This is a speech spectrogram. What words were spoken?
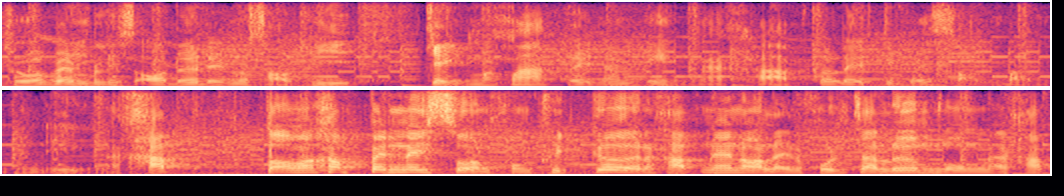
ถือว่าเป็น Blitz Order ไดโนเสาร์ที่เก่งมากๆเลยนั่นเองนะครับก็เลยติดไว้สองใบนั่นเองนะครับต่อมาครับเป็นในส่วนของทริกเกอร์นะครับแน่นอนหลายคนจะเริ่มงงนะครับ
